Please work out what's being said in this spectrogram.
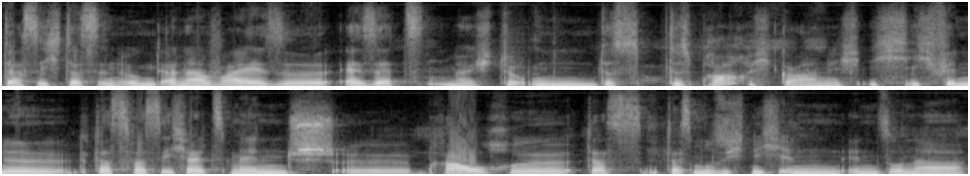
dass ich das in irgendeiner Weise ersetzen möchte. Und das, das brauche ich gar nicht. Ich, ich finde, das, was ich als Mensch äh, brauche, das, das muss ich nicht in, in so einer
